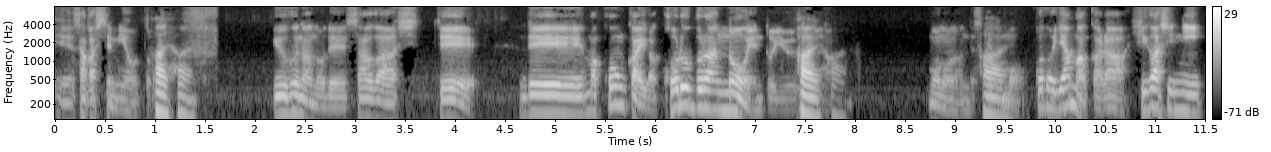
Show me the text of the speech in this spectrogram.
えー探してみようとはいはい。いうふうなので探して、で、まあ今回がコルブラン農園というはいはものなんですけども、はこの山から東にい。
